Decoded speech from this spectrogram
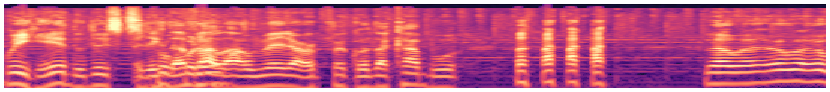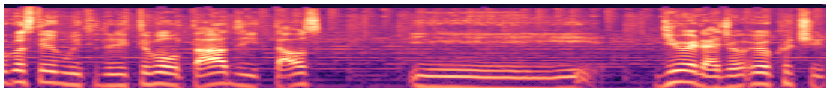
O enredo desse Ele que dá pra falar, o melhor foi quando acabou. Não, eu, eu gostei muito dele ter voltado e tal. E. De verdade, eu, eu curti.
